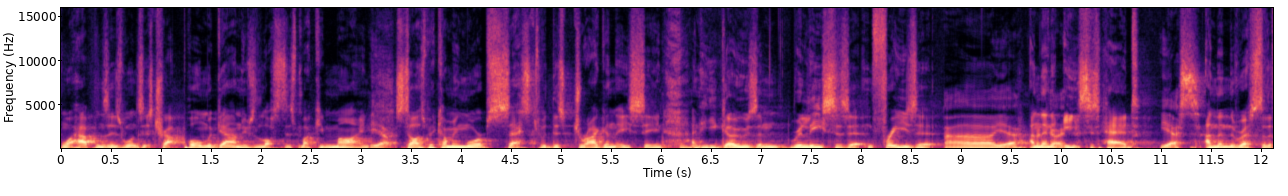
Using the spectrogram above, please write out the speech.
What happens is once it's trapped, Paul McGann, who's lost his fucking mind, Yeah. starts becoming more obsessed with this dragon that he's seen, Mm-hmm. and he goes and releases it and frees it, Ah, yeah. and then it eats his head, Yes. and then the rest of the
